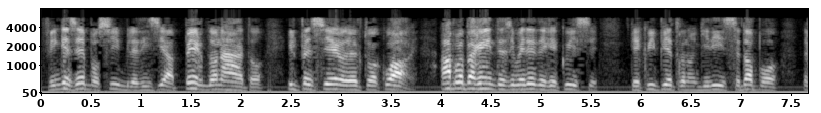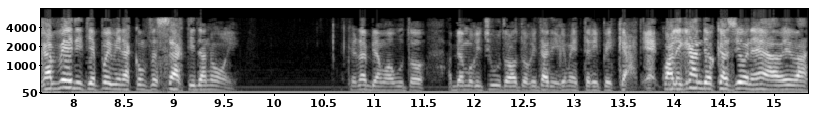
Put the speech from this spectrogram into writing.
affinché se è possibile ti sia perdonato il pensiero del tuo cuore. Apro parentesi, vedete che qui, che qui Pietro non gli disse dopo ravvediti e poi vieni a confessarti da noi che noi abbiamo, avuto, abbiamo ricevuto l'autorità di rimettere i peccati. Eh, quale grande occasione eh, aveva,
